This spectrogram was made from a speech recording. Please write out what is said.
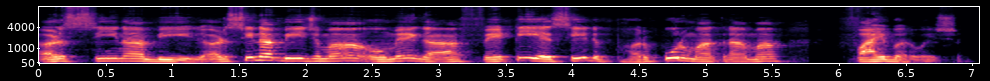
અળસીના બીજ. અળસીના બીજમાં ઓમેગા ફેટી એસિડ ભરપૂર માત્રામાં ફાઈબર હોય છે.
